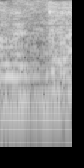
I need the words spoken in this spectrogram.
wanna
